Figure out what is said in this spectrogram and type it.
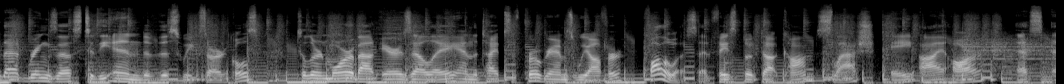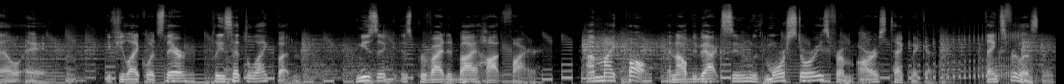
And that brings us to the end of this week's articles. To learn more about AIRSLA and the types of programs we offer, follow us at facebook.com slash AIRSLA. If you like what's there, please hit the like button. Music is provided by Hotfire. I'm Mike Paul, and I'll be back soon with more stories from Ars Technica. Thanks for listening.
